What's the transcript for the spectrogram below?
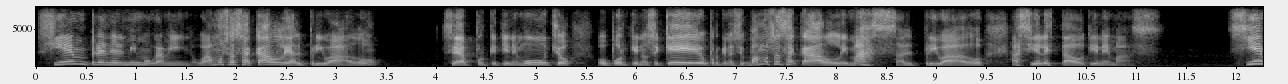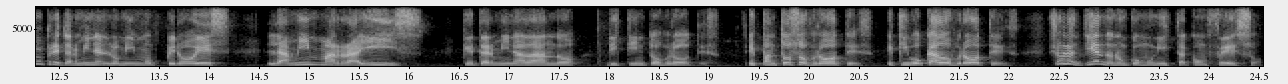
siempre en el mismo camino. Vamos a sacarle al privado, sea porque tiene mucho o porque no sé qué, o porque no sé. Vamos a sacarle más al privado, así el Estado tiene más siempre termina en lo mismo, pero es la misma raíz que termina dando distintos brotes. Espantosos brotes, equivocados brotes. Yo lo entiendo en un comunista confeso.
